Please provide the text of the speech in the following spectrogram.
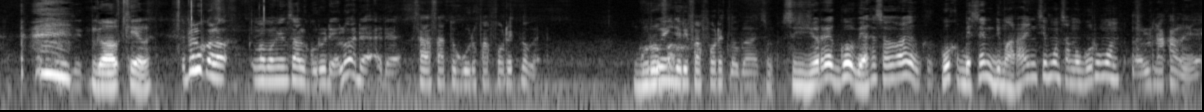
Gokil. Tapi lu kalau ngomongin soal guru deh, lu ada ada salah satu guru favorit lo gak? Guru Guru yang jadi favorit lo banget. Sejujurnya gue biasa soalnya gue biasanya dimarahin sih mon sama guru mon. Oh, lu nakal ya?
